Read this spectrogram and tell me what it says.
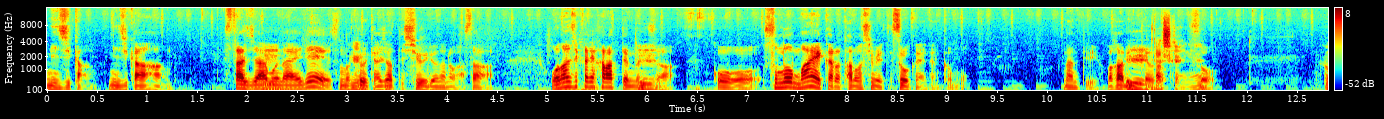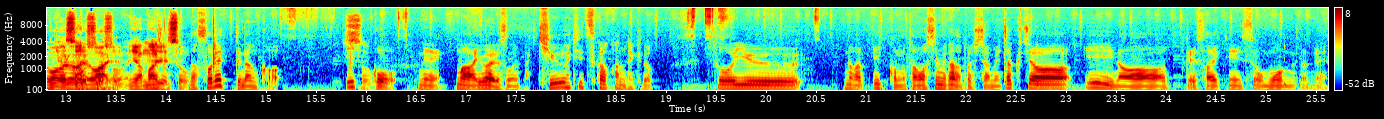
2時間2時間半。スタジアム内でその空気味わって終了なのがさ、同じ金払ってんのにさ、こうその前から楽しめるってすごくない？なんかもうなんていう？わかる？うん確かにね。そう。わかるそうそうわかるわかる。そういやマジでそう。なそれってなんか一個ねまあいわゆるそのまあ休日か分かんないけどそういうなんか一個の楽しみ方としてはめちゃくちゃいいなーって最近すごい思うんだよね。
